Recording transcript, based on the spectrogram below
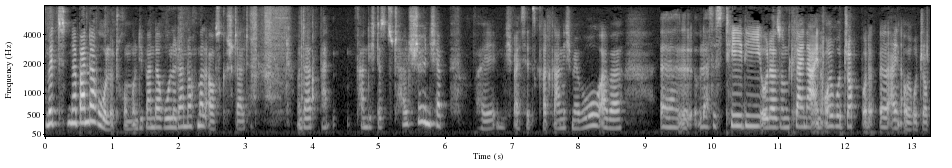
mit einer Banderole drum und die Banderole dann nochmal ausgestaltet. Und da fand ich das total schön. Ich habe, weil ich weiß jetzt gerade gar nicht mehr wo, aber äh, lass es Teddy oder so ein kleiner 1-Euro-Job oder äh, 1-Euro-Job,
